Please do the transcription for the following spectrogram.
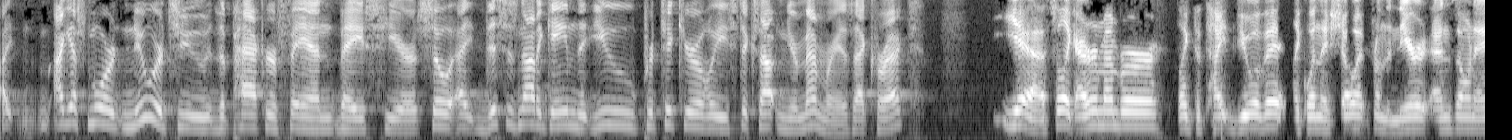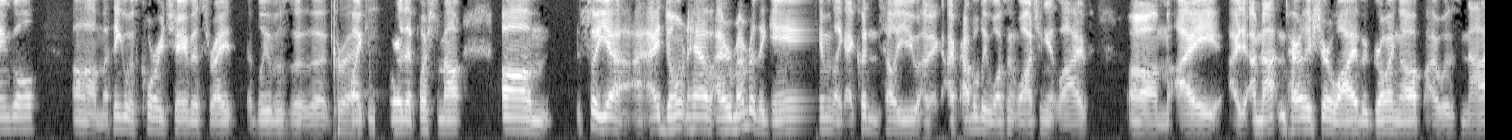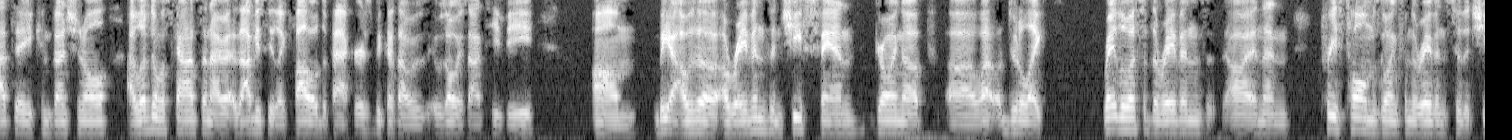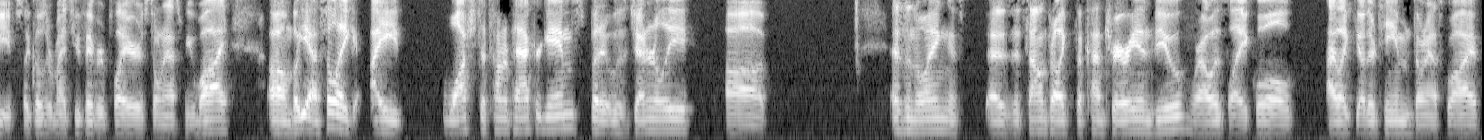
I, I guess more newer to the Packer fan base here. So uh, this is not a game that you particularly sticks out in your memory. Is that correct? Yeah. So like I remember like the tight view of it, like when they show it from the near end zone angle. Um, I think it was Corey Chavous, right? I believe it was the, the Viking player that pushed him out. Um, so yeah, I, I, don't have. I remember the game. Like I couldn't tell you. I, I probably wasn't watching it live. Um, I, I am not entirely sure why, but growing up, I was not a conventional. I lived in Wisconsin. I was obviously like followed the Packers because I was it was always on TV. Um, but yeah, I was a, a, Ravens and Chiefs fan growing up uh, due to like Ray Lewis with the Ravens, uh, and then Priest Holmes going from the Ravens to the Chiefs. Like those are my two favorite players. Don't ask me why. Um, but yeah, so like I watched a ton of Packer games, but it was generally uh, as annoying as as it sounds, like the contrarian view, where I was like, well, I like the other team. Don't ask why.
